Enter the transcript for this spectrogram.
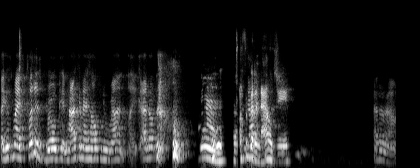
Like, if my foot is broken, how can I help you run? Like, I don't know. Mm, that's a good analogy. I don't know.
